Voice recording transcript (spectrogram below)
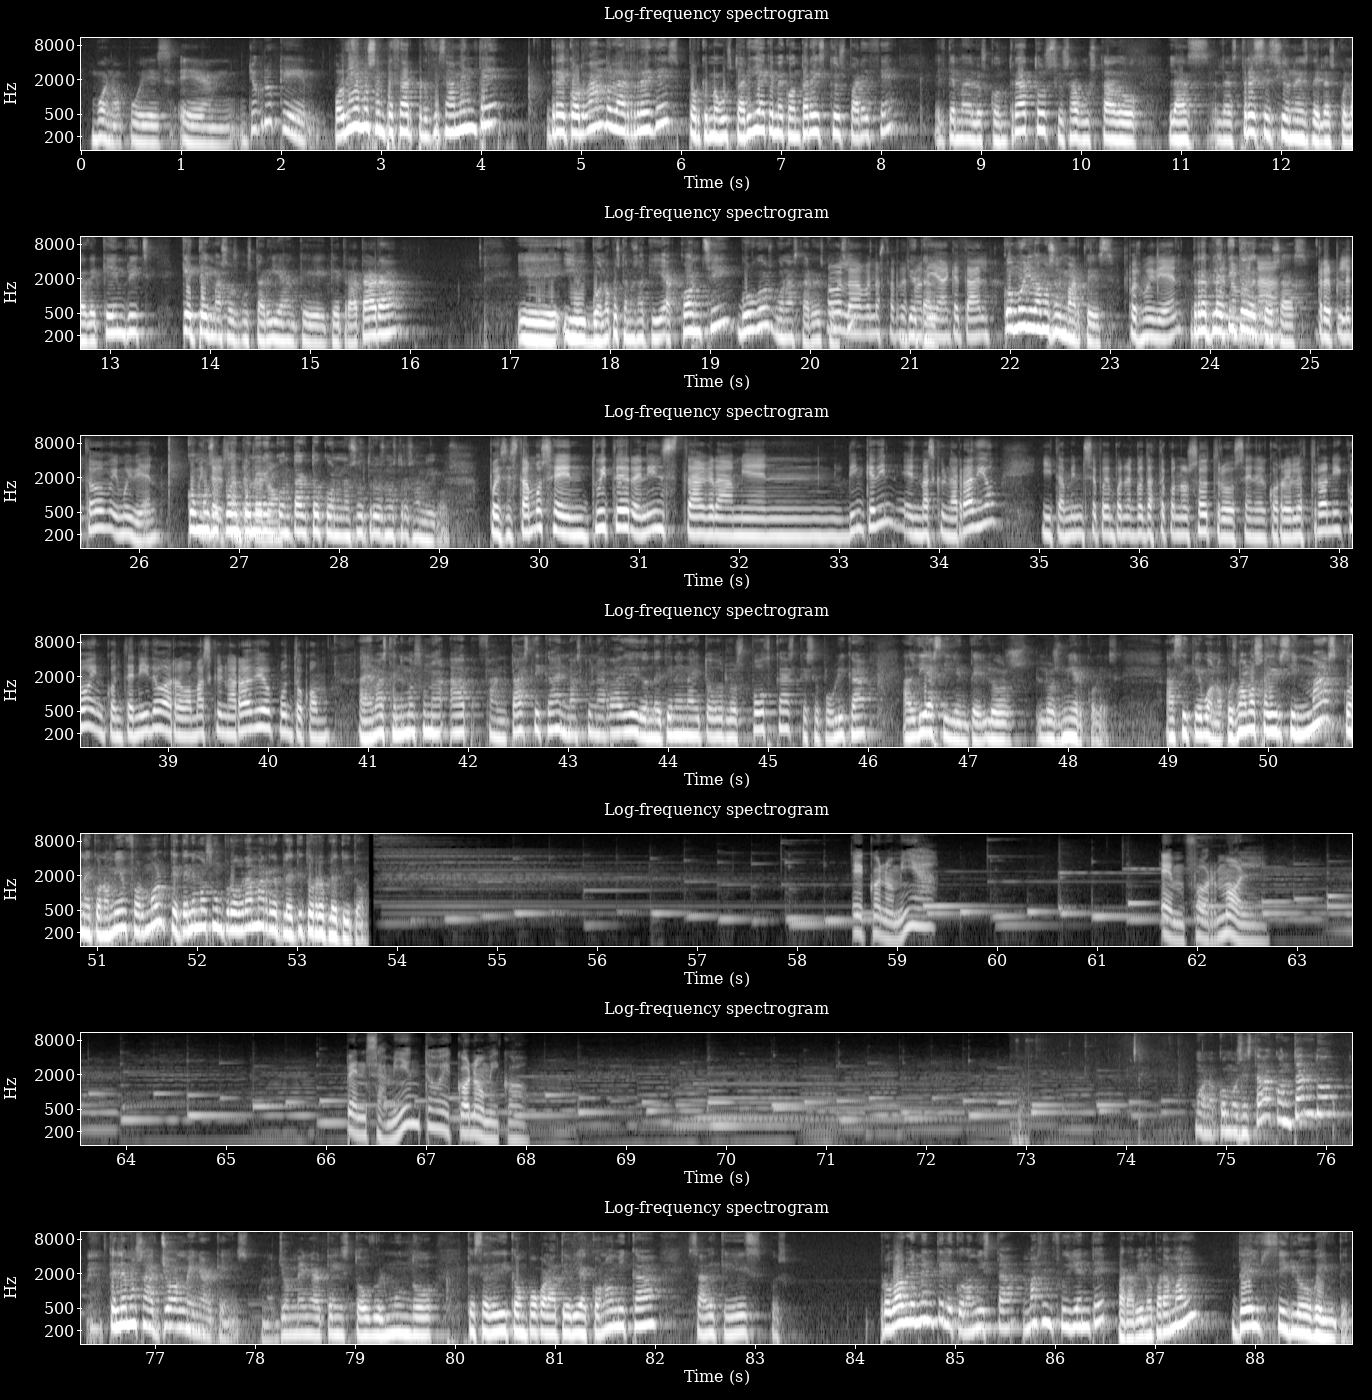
Bueno, pues eh, yo creo que podíamos empezar precisamente recordando las redes, porque me gustaría que me contarais qué os parece el tema de los contratos, si os ha gustado las, las tres sesiones de la Escuela de Cambridge, qué temas os gustaría que, que tratara. Eh, y bueno, pues tenemos aquí a Conchi Burgos. Buenas tardes, Conchi. Hola, buenas tardes ¿Qué tal? María, ¿qué tal? ¿Cómo llevamos el martes? Pues muy bien. Repletito de cosas. Repleto y muy bien. ¿Cómo Muy se pueden poner en contacto con nosotros, nuestros amigos? Pues estamos en Twitter, en Instagram y en LinkedIn, en Más que una radio. Y también se pueden poner en contacto con nosotros en el correo electrónico en contenido arroba más. Además tenemos una app fantástica en Más que una radio y donde tienen ahí todos los podcasts que se publican al día siguiente, los, los miércoles. Así que bueno, pues vamos a ir sin más con Economía en Formol, que tenemos un programa repletito, repletito. Economía en Formol. Pensamiento económico. Bueno, como os estaba contando, tenemos a John Maynard Keynes. Bueno, John Maynard Keynes, todo el mundo que se dedica un poco a la teoría económica sabe que es, pues, probablemente el economista más influyente, para bien o para mal, del siglo XX.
